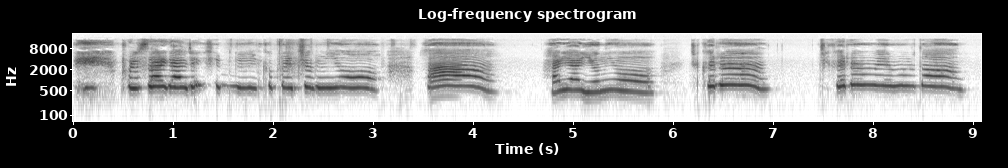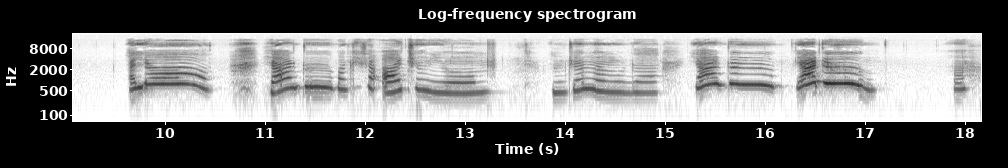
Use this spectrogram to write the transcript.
Polisler gelecek şimdi. Kapı açılmıyor. Aa, her yer yanıyor. Çıkarın. Çıkarın beni buradan. Alo. Yardım. Bak işte ağaç yanıyor. Öleceğim ben burada. Yardım. Yardım. Ah.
